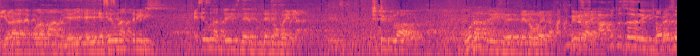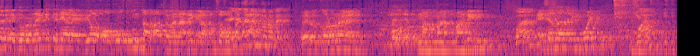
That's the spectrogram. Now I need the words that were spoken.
Y yo la dejé por la mano. Y ella, esa es una actriz, esa es una actriz de, de novela. Sí, claro. Una actriz de, de novela. Mira, ¿a se dedica? Por eso el coronel que tenía le dio un tabazo en la nariz que la puso a botar. ¿Ella un coronel? El coronel, Manín. ¿Cuál? Esa es una delincuente. ¿Cuál?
